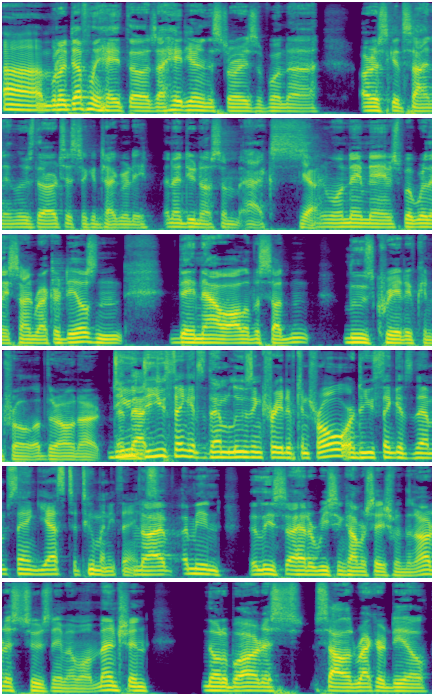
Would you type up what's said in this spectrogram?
um, What I definitely hate though is I hate hearing the stories of when uh, artists get signed and lose their artistic integrity. And I do know some acts. Yeah. I won't name names, but where they sign record deals and they now all of a sudden lose creative control of their own art. do And you that- do you think it's them losing creative control, or do you think it's them saying yes to too many things? No, I, I mean, at least I had a recent conversation with an artist whose name I won't mention. Notable artist, solid record deal.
